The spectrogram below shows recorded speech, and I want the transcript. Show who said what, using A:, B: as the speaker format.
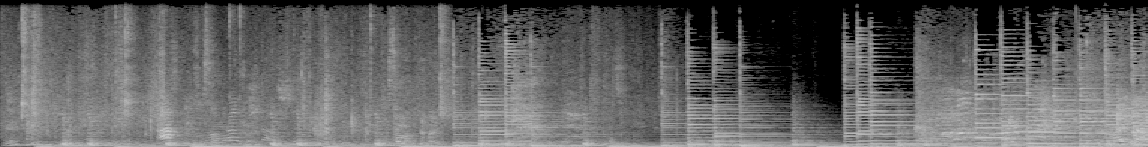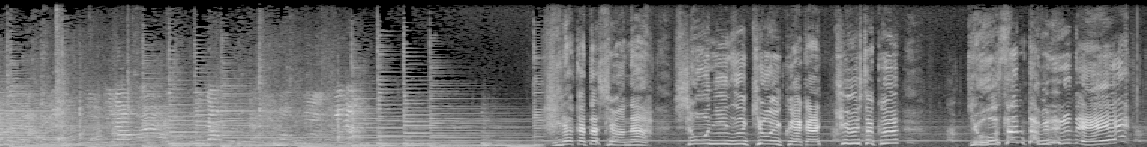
A: あ、った。
B: なっ
C: 枚方市はな少人数教育やから給食ぎょうさん食べれるで。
